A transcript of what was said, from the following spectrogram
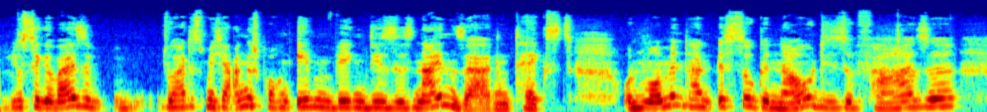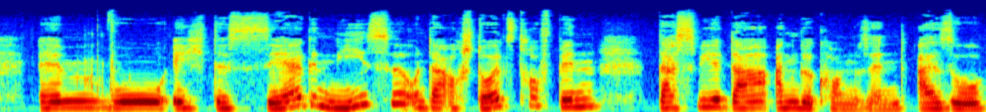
lustigerweise, du hattest mich ja angesprochen, eben wegen dieses Nein-Sagen-Text. Und momentan ist so genau diese Phase, ähm, wo ich das sehr genieße und da auch stolz drauf bin, dass wir da angekommen sind. Also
